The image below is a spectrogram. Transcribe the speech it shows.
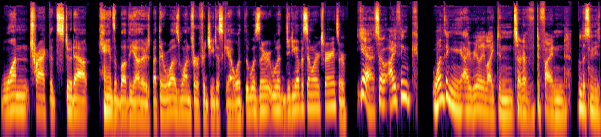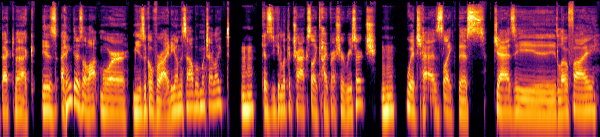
one track that stood out hands above the others, but there was one for Fujita scale. Was, was there? Was, did you have a similar experience or? Yeah, so I think one thing I really liked and sort of defined listening to these back to back is I think there's a lot more musical variety on this album, which I liked. Because mm-hmm. you can look at tracks like High Pressure Research, mm-hmm. which has like this jazzy lo fi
